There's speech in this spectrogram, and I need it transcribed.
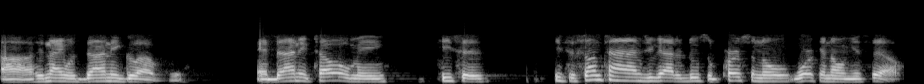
Uh, his name was Donnie Glover, and Donnie told me, he said, he said sometimes you got to do some personal working on yourself.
